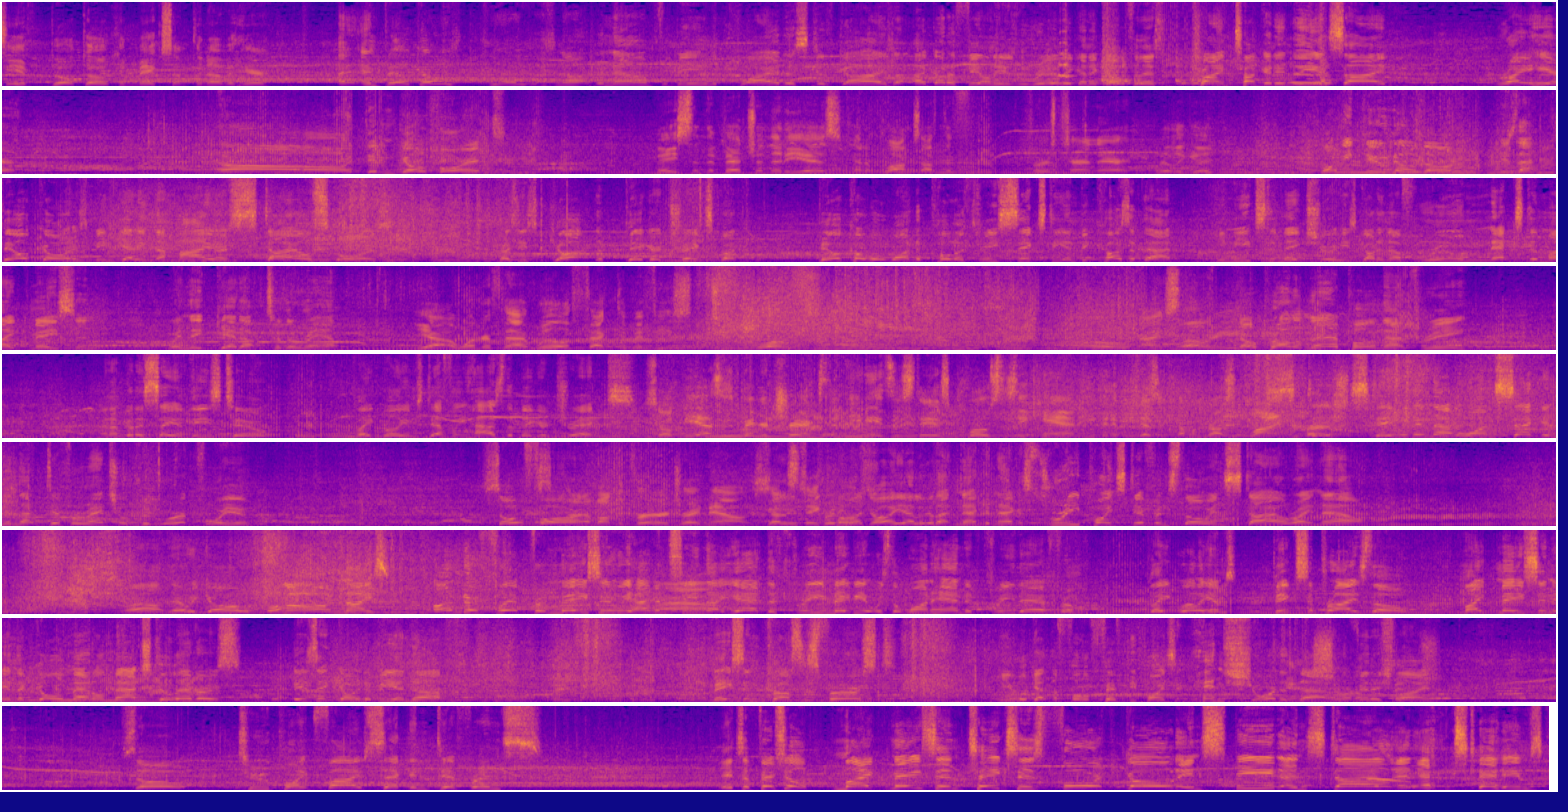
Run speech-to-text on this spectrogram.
see if Bilko can make something of it here. And, and Bilko, is, you know, he's not renowned for being the quietest of guys. I, I got a feeling he's really going to go for this. Try and tuck it into the inside. Right here. Oh, didn't go for it. Mason, the veteran that he is, kind of blocks off the first turn there. Really good. What we do know, though, is that Bilko has been getting the higher style scores because he's got the bigger tricks, but Bilko will want to pull a 360, and because of that, he needs to make sure he's got enough room next to Mike Mason when they get up to the ramp. Yeah, I wonder if that will affect him if he's too close. Oh, nice well, three. No problem there, pulling that three. And I'm going to say of these two, Blake Williams definitely has the bigger tricks. So if he has his bigger tricks, then he needs to stay as close as he can, even if he doesn't come across the line stay, first. Stay within that one second, and that differential could work for you. So far, kind of on the verge right now. He's got to stay pretty close. Much, oh yeah, look at that neck and neck. It's three points difference though in style right now. Well, there we go. Oh, nice. Underflip from Mason. We haven't wow. seen that yet. The three, maybe it was the one-handed three there from Blake Williams. Big surprise, though. Mike Mason in the gold medal match delivers. Is it going to be enough? Mason crosses first. He will get the full 50 points. Again, short of that short the finish, finish line. So 2.5 second difference. It's official. Mike Mason takes his fourth gold in speed and style at X Games.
